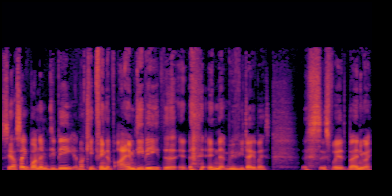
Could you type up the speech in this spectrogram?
See, I say 1MDB and I keep thinking of IMDb, the internet movie database. It's, it's weird, but anyway.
